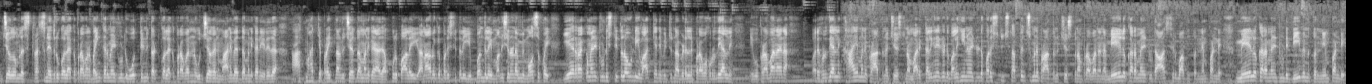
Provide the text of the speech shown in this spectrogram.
ఉద్యోగంలో స్ట్రెస్ని ఎదుర్కోలేక ప్రవణ భయంకరమైనటువంటి ఒత్తిడిని తట్టుకోలేక ప్రవణ ఉద్యోగాన్ని మానివేద్దామని కానీ లేదా ఆత్మహత్య ప్రయత్నాలు చేద్దామని కానీ అది అప్పులు పాలై అనారోగ్య పరిస్థితులు ఇబ్బందులై మనుషులను నమ్మి మోసపోయి ఏ రకమైనటువంటి స్థితిలో ఉండి ఈ వాక్యాన్ని నా బిడ్డల్ని ప్రభ హృదయాల్ని నీవు ప్రభానైనా వారి హృదయాల్ని ఖాయమని ప్రార్థన చేస్తున్నాం. వారికి కలిగినటువంటి బలహీనమైనటువంటి పరిస్థితి నుంచి తప్పించమని ప్రార్థన చేస్తున్నాం ప్రభా మేలుకరమైనటువంటి ఆశీర్వాదంతో నింపండి. మేలుకరమైనటువంటి దీవెనతో నింపండి.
